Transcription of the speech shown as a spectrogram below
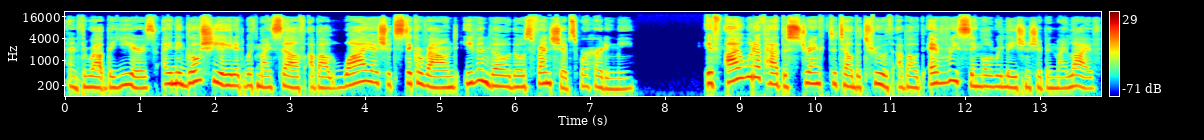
and throughout the years, I negotiated with myself about why I should stick around even though those friendships were hurting me. If I would have had the strength to tell the truth about every single relationship in my life,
